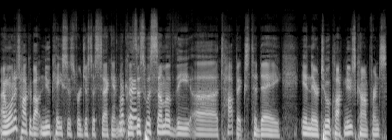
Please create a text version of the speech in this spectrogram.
I want to talk about new cases for just a second because Okay. this was some of the uh, topics today in their two o'clock news conference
